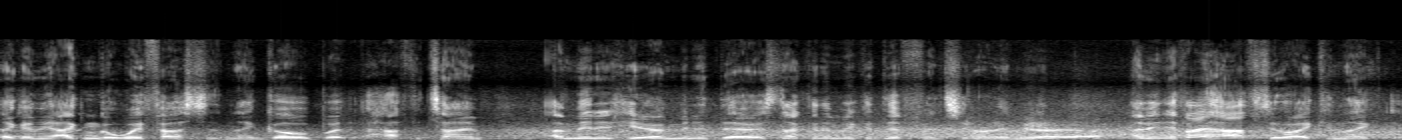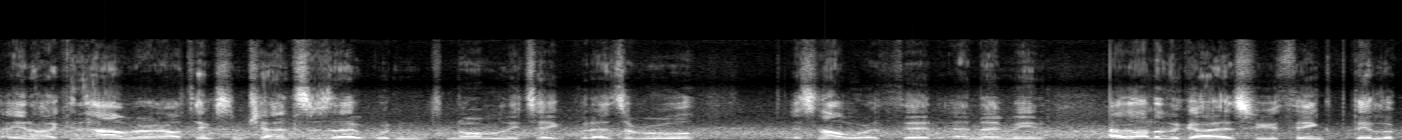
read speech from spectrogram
Like I mean, I can go way faster than I go, but half the time, a minute here, a minute there, it's not going to make a difference. You know what I mean? Yeah, yeah. I mean, if I have to, I can like, you know, I can hammer and I'll take some chances I wouldn't normally take. But as a rule, it's not worth it. And I mean, a lot of the guys who you think they look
